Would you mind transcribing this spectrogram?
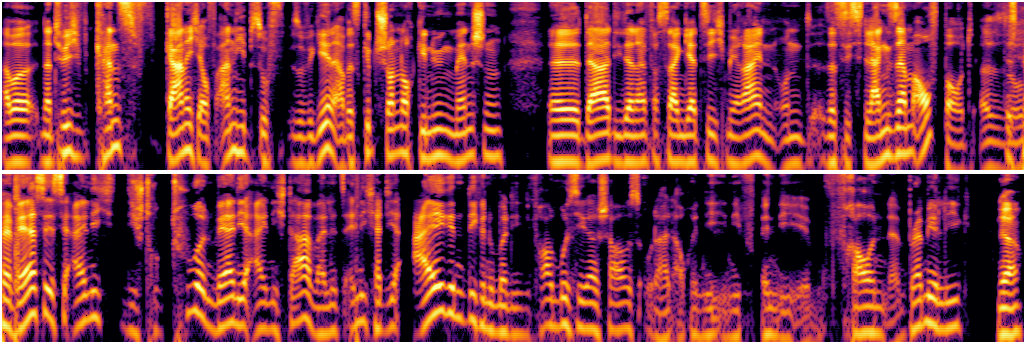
aber natürlich kann es gar nicht auf Anhieb so, so viel gehen, aber es gibt schon noch genügend Menschen äh, da, die dann einfach sagen, ja, ziehe ich mir rein und dass sich langsam aufbaut. Also Das so. Perverse ist ja eigentlich, die Strukturen wären ja eigentlich da, weil letztendlich hat ja eigentlich, wenn du mal in die Frauenbundesliga schaust oder halt auch in die, in die, in die ähm, Frauen ähm, Premier League, ja.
